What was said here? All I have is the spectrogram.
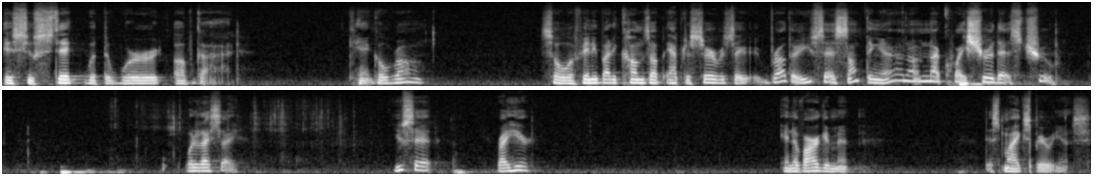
is to stick with the Word of God. Can't go wrong. So if anybody comes up after service, say, brother, you said something, and I'm not quite sure that's true. What did I say? You said right here. End of argument. That's my experience.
